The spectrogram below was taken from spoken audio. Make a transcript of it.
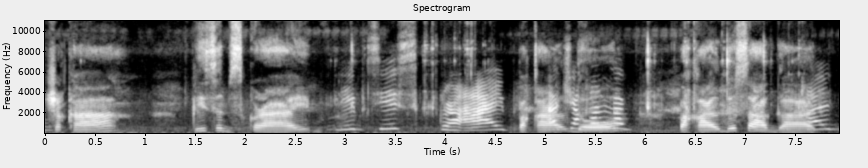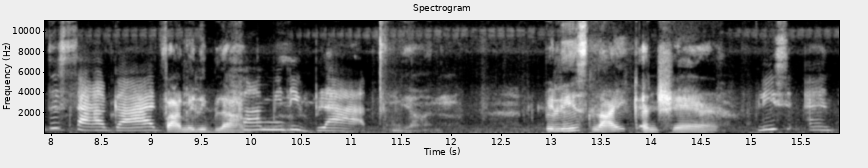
Tsaka, please subscribe. Please subscribe. At Pakaldo, mag Pakaldo Sagad, Caldo Sagad Family Vlog. Family Vlog. Yan. Please like and share. Please and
